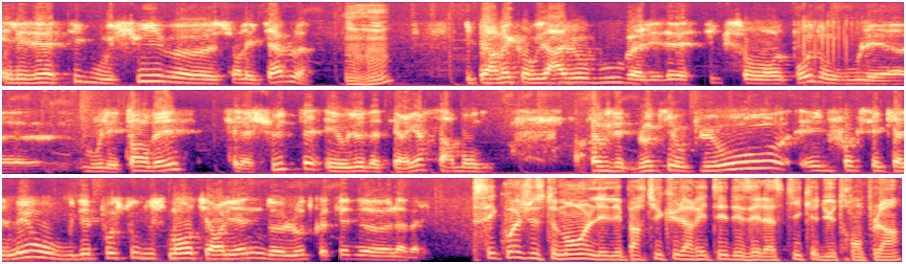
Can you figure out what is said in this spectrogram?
et les élastiques vous suivent euh, sur les câbles Mhm. qui permet quand vous arrivez au bout, bah, les élastiques sont au repos, donc vous les, vous les tendez, c'est la chute, et au lieu d'atterrir, ça rebondit. Après, vous êtes bloqué au plus haut, et une fois que c'est calmé, on vous dépose tout doucement en tyrolienne de l'autre côté de la vallée. C'est quoi justement les, les particularités des élastiques et du tremplin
